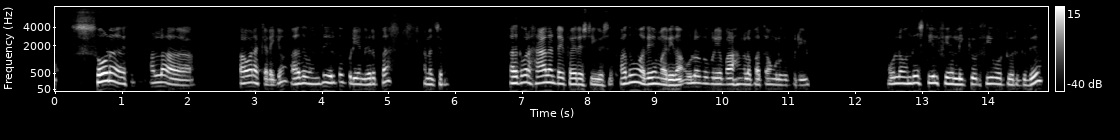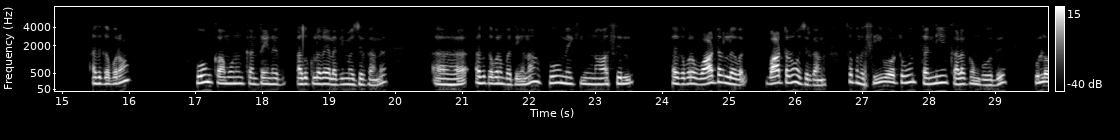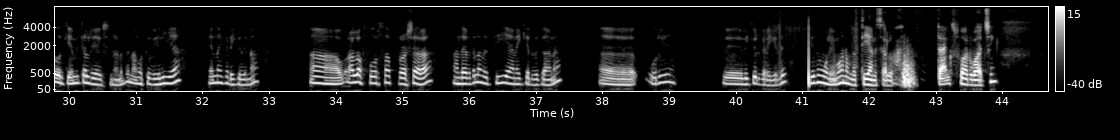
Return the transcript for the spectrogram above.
சோடா ஆசிட் நல்லா பவராக கிடைக்கும். அது வந்து இருக்கக்கூடிய நெருப்பை அணைச்சிரும். அதுக்கப்புறம் ஹேலன் டைப் ஃபயர் எக்ஸ்டிங்யூஷர் அதுவும் அதே மாதிரி தான் உள்ளே இருக்கக்கூடிய பாகங்களை பார்த்தா உங்களுக்கு புரியும். உள்ளே வந்து steel fear liquid CO two இருக்குது. அதுக்கப்புறம் ஃபோம் காம்பவுண்ட் கண்டெய்னர் அதுக்குள்ளே தான் எல்லாத்தையுமே வச்சுருக்காங்க. அதுக்கப்புறம் பார்த்தீங்கன்னா ஃபோம் மேக்கிங் நாசில் அதுக்கப்புறம் வாட்டர் லெவல் வாட்டரும் வச்சுருக்காங்க. ஸோ இப்போ இந்த சிஓ டூவும் தண்ணியும் கலக்கும் போது உள்ள ஒரு கெமிக்கல் ரியாக்ஷன் நடந்து நமக்கு வெளியே என்ன கிடைக்குதுன்னா நல்ல ஃபோர்ஸாக ப்ரெஷராக அந்த இடத்துல அந்த தீயை அணைக்கிறதுக்கான ஒரு லிக்யூட் கிடைக்குது. இது மூலயமா நம்ம தீ அணைச்சிடலாம். தேங்க்ஸ் ஃபார் வாட்சிங்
